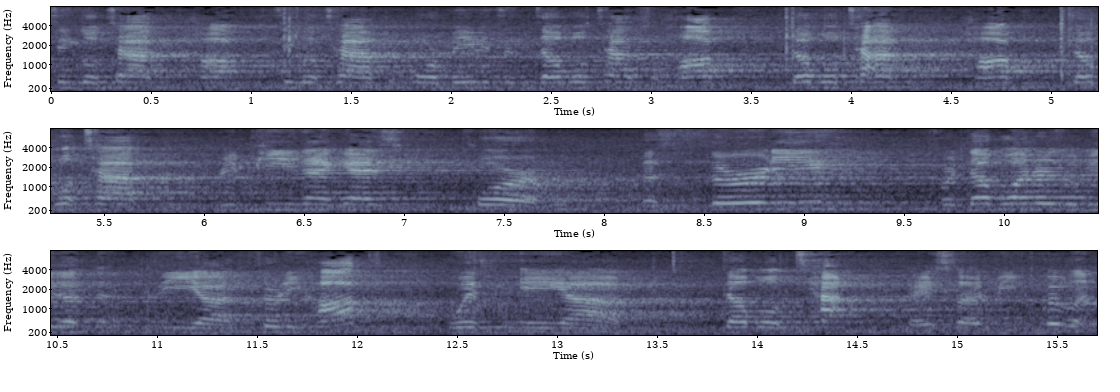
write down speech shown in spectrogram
single tap, hop, single tap, or maybe it's a double tap. So hop, double tap, hop, double tap. Repeating that, guys, for the 30 for double unders would be the, the, uh, 30 hops with a uh, double tap. Okay, so that would be equivalent.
